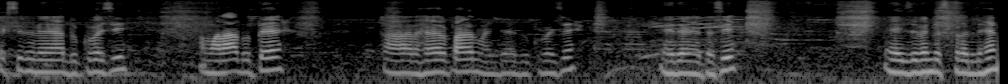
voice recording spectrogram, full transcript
অ্যাক্সিডেন্টে দুঃখ পাইছি। আমার আর আড়ুতে আর হেয়ার পায়ের মাঝে দুঃখ পাইছে। এই দেখাইতেছি এই যে ব্যান্ডেজ করে দেখেন।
